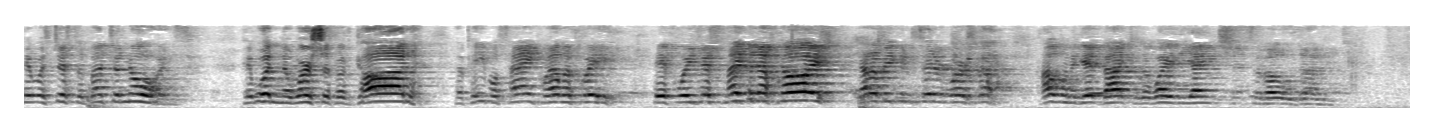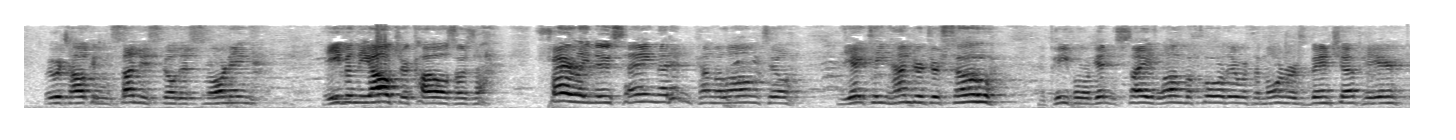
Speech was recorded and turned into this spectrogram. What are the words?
It was just a bunch of noise. It wasn't the worship of God. The people think, well, if we if we just make enough noise, that'll be considered worship. I want to get back to the way the ancients of old done it. We were talking in Sunday school this morning. Even the altar calls was a fairly new thing. They didn't come along till the 1800s or so. And people were getting saved long before there was a mourner's bench up here.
